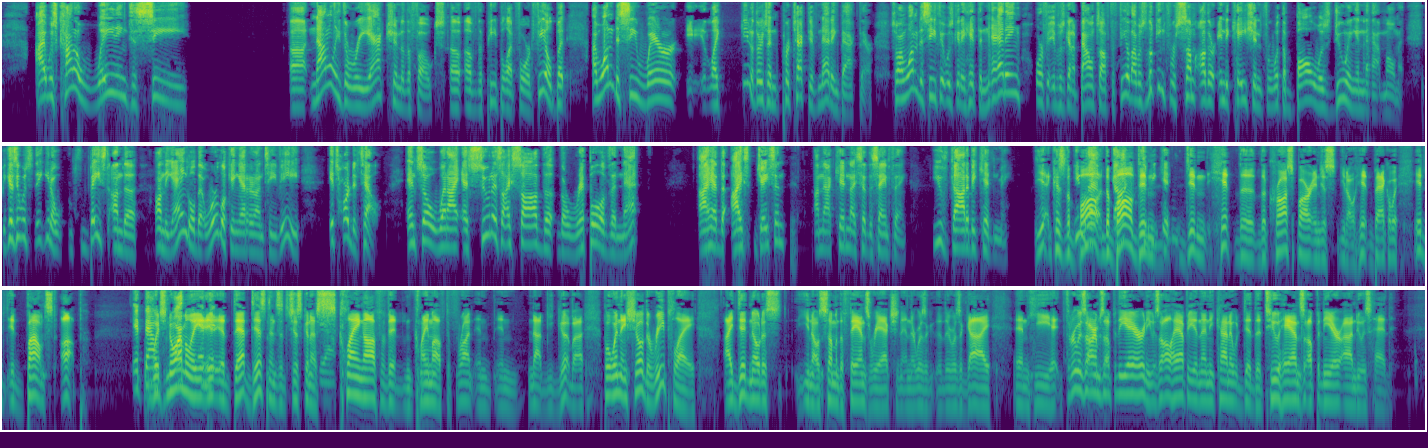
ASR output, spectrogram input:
I was kind of waiting to see uh, not only the reaction of the folks of, of, the people at Ford Field, but I wanted to see where, like, you know, there's a protective netting back there. So I wanted to see if it was going to hit the netting or if it was going to bounce off the field. I was looking for some other indication for what the ball was doing in that moment because it was, you know, based on the, on the angle that we're looking at it on TV, it's hard to tell. And so when I, as soon as I saw the, the ripple of the net, I had the ice, Jason, I'm not kidding. I said the same thing. You've got to be kidding me. Yeah, because the you ball the ball didn't didn't hit the the crossbar and just you know hit back away. It it bounced up. It bounced which normally it, it, at that distance it's just going to yeah. clang off of it and claim off the front and and not be good. But but when they showed the replay, I did notice you know some of the fans' reaction, and there was a there was a guy and he threw his arms up in the air and he was all happy, and then he kind of did the two hands up in the air onto his head.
